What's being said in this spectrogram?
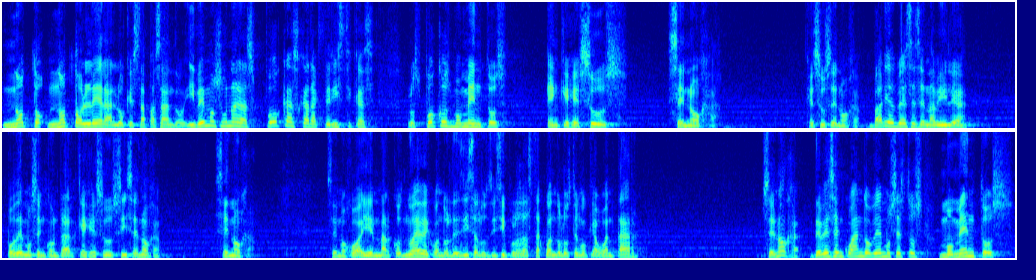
no, no tolera lo que está pasando. Y vemos una de las pocas características, los pocos momentos en que Jesús se enoja. Jesús se enoja. Varias veces en la Biblia podemos encontrar que Jesús sí se enoja, se enoja. Se enojó ahí en Marcos 9 cuando les dice a los discípulos hasta cuándo los tengo que aguantar. Se enoja. De vez en cuando vemos estos momentos,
